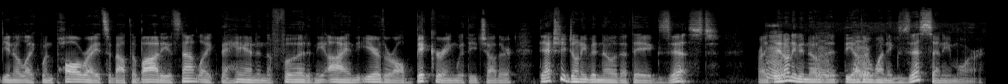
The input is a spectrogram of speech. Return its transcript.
you know, like when Paul writes about the body, it's not like the hand and the foot and the eye and the ear, they're all bickering with each other. They actually don't even know that they exist, right? Mm. They don't even know mm. that the other one exists anymore.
